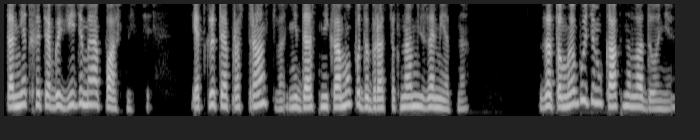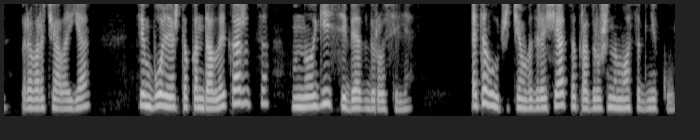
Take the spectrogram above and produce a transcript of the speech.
Там нет хотя бы видимой опасности, и открытое пространство не даст никому подобраться к нам незаметно. Зато мы будем как на ладони, — проворчала я, тем более, что кандалы, кажется, многие себя сбросили. Это лучше, чем возвращаться к разрушенному особняку.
